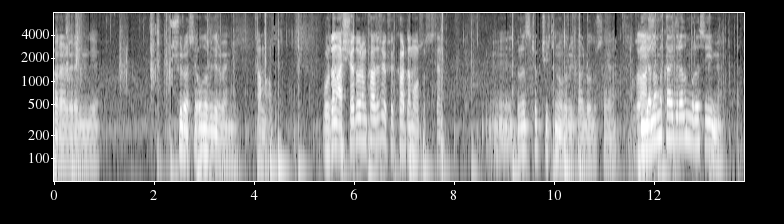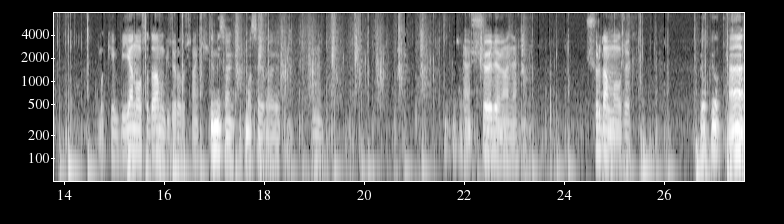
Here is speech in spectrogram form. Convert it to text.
Karar verelim diye. Şurası olabilir bence. Tamam. Buradan aşağı doğru mu kalacağız yoksa yukarıda mı olsun sistem? Ee, burası çok çirkin olur yukarıda olursa ya. O zaman Bir yana mı kaydıralım burası iyi mi? Bakayım bir yan olsa daha mı güzel olur sanki? Değil mi sanki masaya daha yakın? Hı. Yani şöyle mi hani? Şuradan mı olacak? Yok yok. Ha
